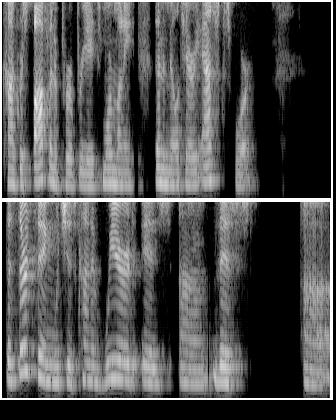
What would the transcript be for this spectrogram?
Congress often appropriates more money than the military asks for the third thing which is kind of weird is um, this uh,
